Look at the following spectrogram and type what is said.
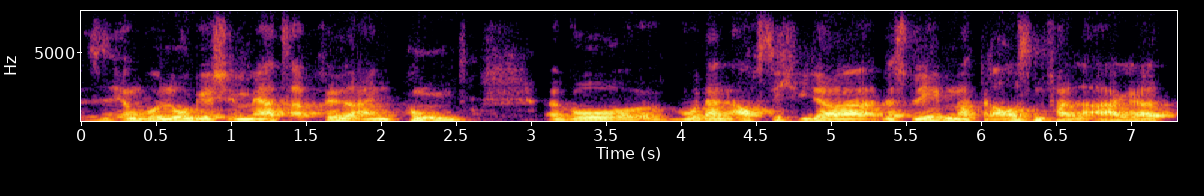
es ist irgendwo logisch, im März, April einen Punkt, äh, wo, wo dann auch sich wieder das Leben nach draußen verlagert,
